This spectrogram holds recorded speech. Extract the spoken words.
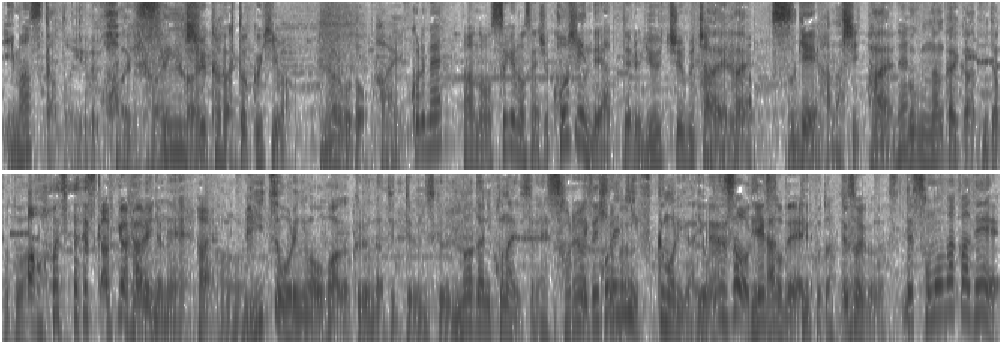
いますかというはいはいはい選手獲得費はなるほど。はい、これねあの菅野選手個人でやってる YouTube チャンネルがすげえ話ってはい僕も何回か見たことあは。本当ですか？彼にね、はいあのいつ俺にはオファーが来るんだって言ってるんですけど、いまだに来ないですね。それをぜひこれに福森が要はそうゲストでいうことなんですね。そういうことですでその中で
